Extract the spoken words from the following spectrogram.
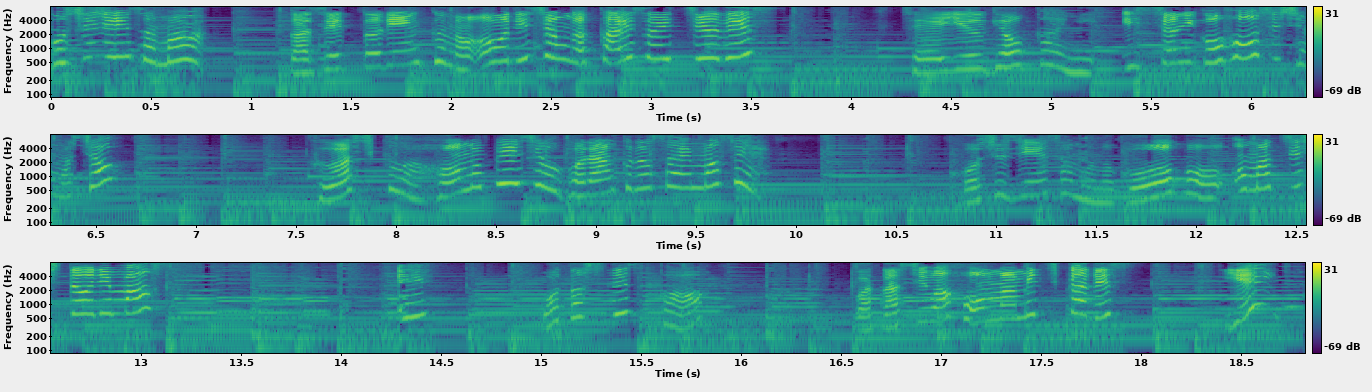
ご主人様ガジェットリンクのオーディションが開催中です。声優業界に一緒にご奉仕しましょう。詳しくはホームページをご覧くださいませ。ご主人様のご応募をお待ちしております。え私ですか？私は本間みちかです。イエイ！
